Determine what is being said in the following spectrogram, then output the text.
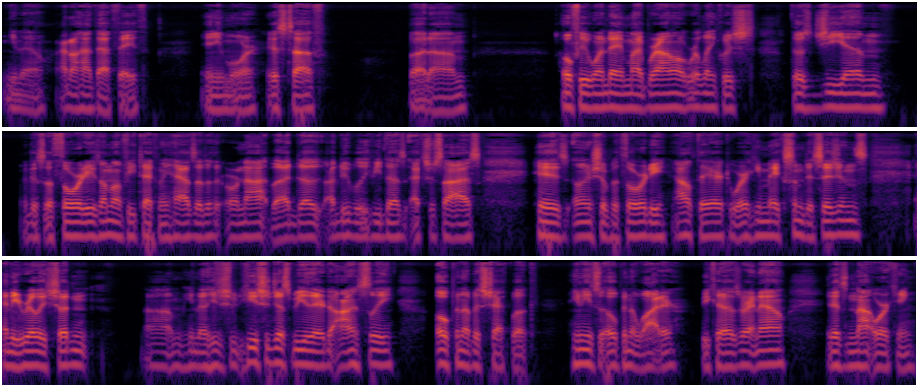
you know, I don't have that faith anymore. It's tough, but um, hopefully one day Mike Brown will relinquish those GM, I guess, authorities. I don't know if he technically has it or not, but I do, I do believe he does exercise his ownership authority out there to where he makes some decisions and he really shouldn't. Um, you know, he should, he should just be there to honestly open up his checkbook. He needs to open it wider because right now it is not working.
